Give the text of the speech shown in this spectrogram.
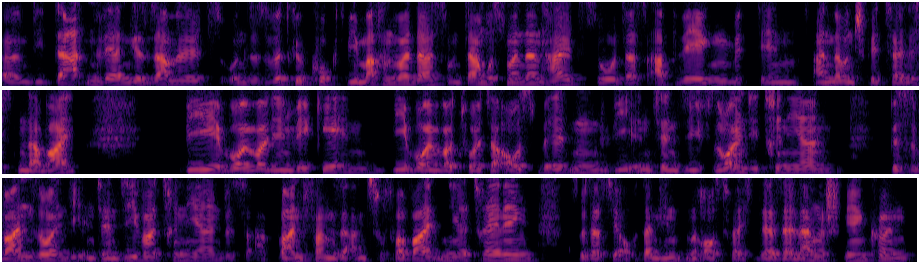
die Daten werden gesammelt und es wird geguckt, wie machen wir das. Und da muss man dann halt so das abwägen mit den anderen Spezialisten dabei. Wie wollen wir den Weg gehen? Wie wollen wir Torhüter ausbilden? Wie intensiv sollen die trainieren? Bis wann sollen die intensiver trainieren? Bis ab wann fangen sie an zu verwalten ihr Training, sodass sie auch dann hinten raus vielleicht sehr, sehr lange spielen können?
